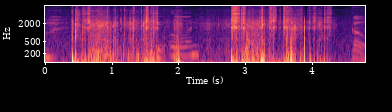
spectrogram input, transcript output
mal. Und. Go.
